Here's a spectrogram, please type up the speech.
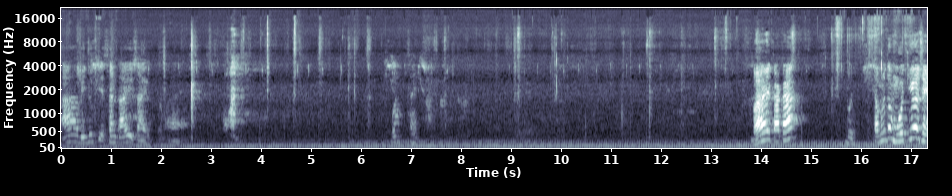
આ બીજું પેશન્ટ આવ્યું સાહેબ. ભાઈ કાકા તમને તો મોતિયો છે.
